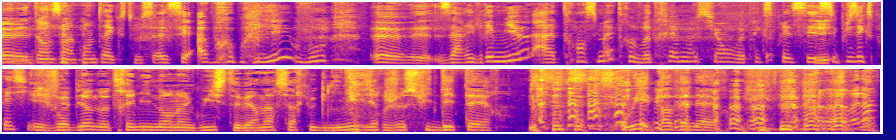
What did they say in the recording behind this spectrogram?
euh, dans un contexte où ça c'est approprié, vous euh, arriverez mieux à transmettre votre émotion, votre expression. C'est plus expressif. Et je vois bien notre éminent linguiste Bernard Sercuglini dire je suis déter. oui, pas vénère. voilà.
